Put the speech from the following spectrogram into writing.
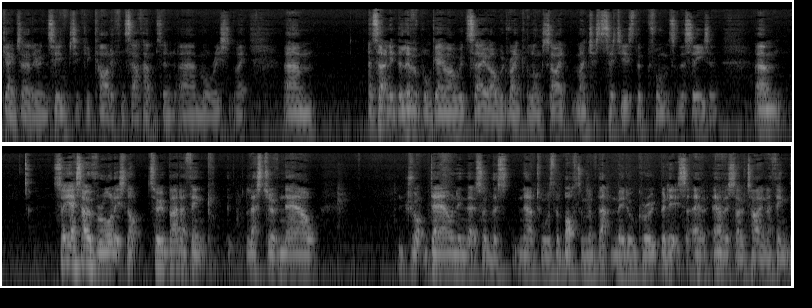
games earlier in the season, particularly Cardiff and Southampton uh, more recently. Um, and certainly the Liverpool game, I would say I would rank alongside Manchester City as the performance of the season. Um, so yes, overall it's not too bad. I think Leicester have now dropped down in that sort of this, now towards the bottom of that middle group, but it's uh, ever so tight. And I think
